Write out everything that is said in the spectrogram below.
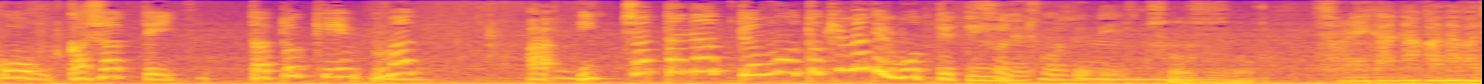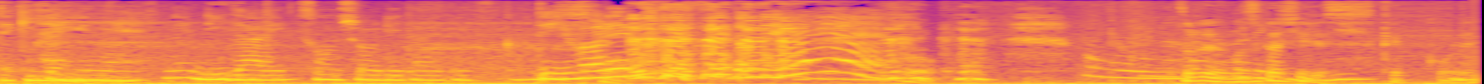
こうガシャっていった時ま、あいっちゃったなって思う時まで持ってていい。そうです持ってていい。そうそうそうそれがなかなかできないよね。ね。利大損傷利大ですから。って言われるんですけどね。それ難しいです結構ね。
